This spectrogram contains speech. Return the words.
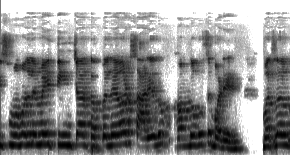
इस मोहल्ले में तीन चार कपल है और सारे लोग हम लोगों से बड़े हैं। मतलब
